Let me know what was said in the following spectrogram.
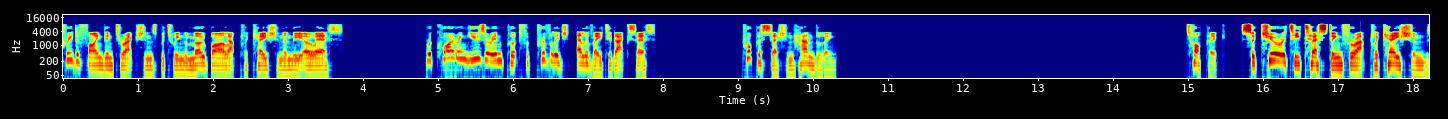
predefined interactions between the mobile application and the OS requiring user input for privileged, elevated access proper session handling Topic: Security testing for applications.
